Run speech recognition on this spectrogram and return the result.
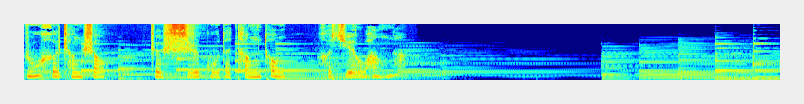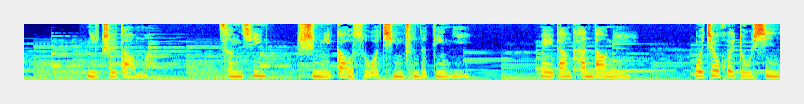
如何承受这蚀骨的疼痛和绝望呢？你知道吗？曾经是你告诉我青春的定义。每当看到你，我就会笃信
